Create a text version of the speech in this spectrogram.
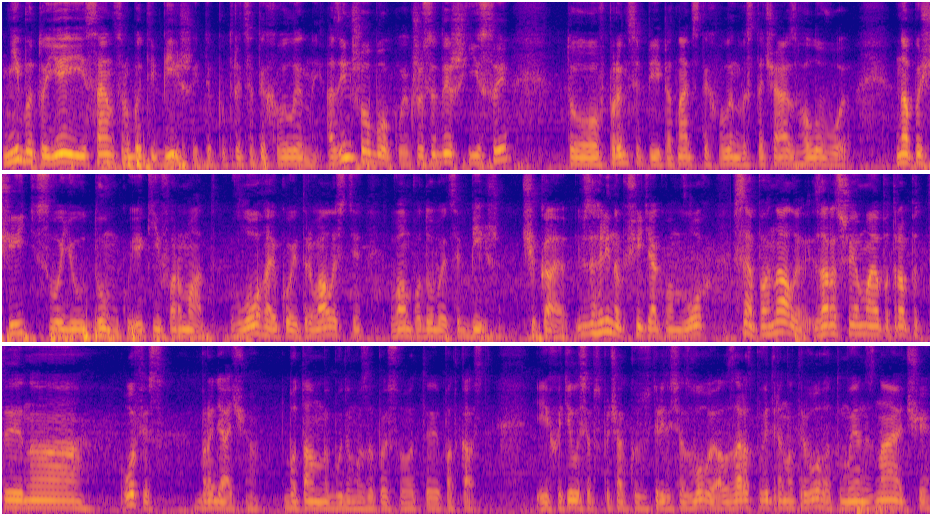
Нібито є її сенс робити більший, типу 30-хвилинний. А з іншого боку, якщо сидиш їси, то в принципі 15 хвилин вистачає з головою. Напишіть свою думку, який формат влога, якої тривалості вам подобається більше. Чекаю. І взагалі напишіть, як вам влог. Все, погнали. Зараз ще я маю потрапити на офіс бродячого, бо там ми будемо записувати подкаст. І хотілося б спочатку зустрітися з Вовою, але зараз повітряна тривога, тому я не знаю, чи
